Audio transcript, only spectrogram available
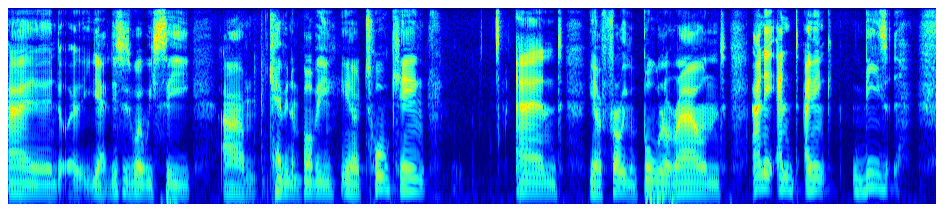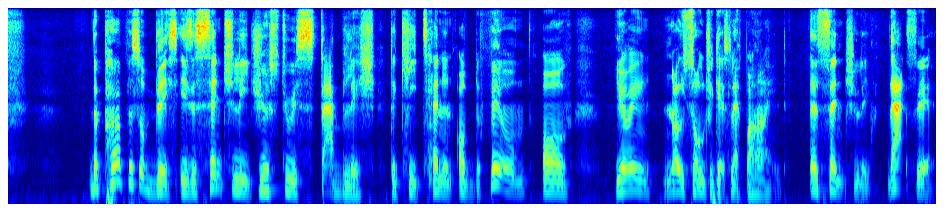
and uh, yeah, this is where we see um, Kevin and Bobby, you know, talking and you know throwing the ball around, and it and I think these. The purpose of this is essentially just to establish the key tenet of the film of you mean? No soldier gets left behind. Essentially, that's it.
